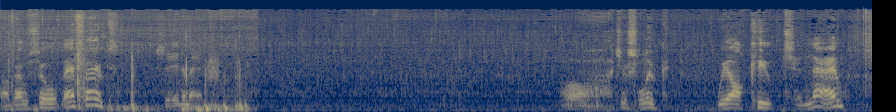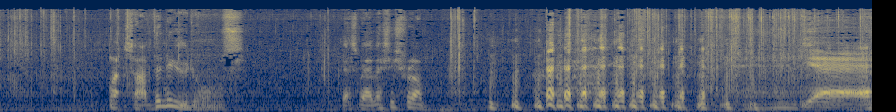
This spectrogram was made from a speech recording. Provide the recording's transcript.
I'll go sort this out. See you in a minute. Oh, just look. We are cooked. And now, let's have the noodles. Guess where this is from? yeah,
